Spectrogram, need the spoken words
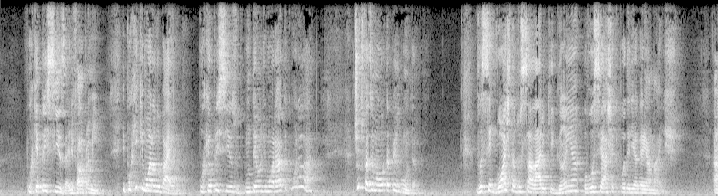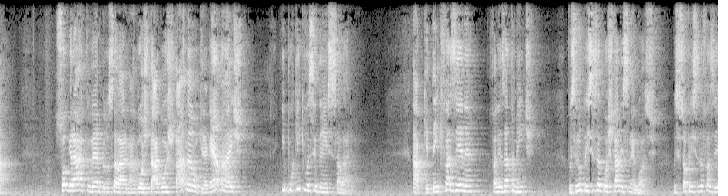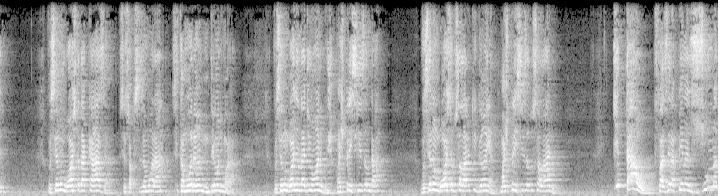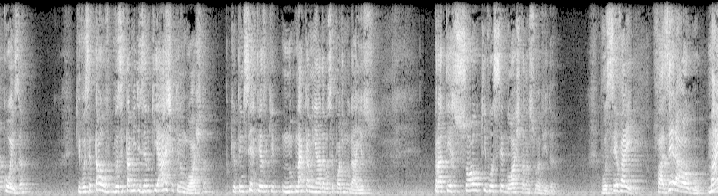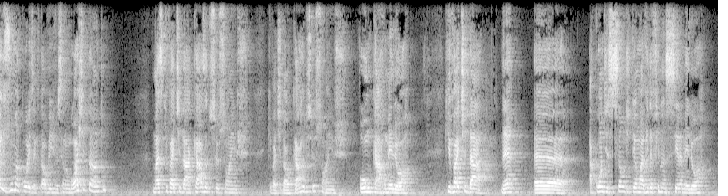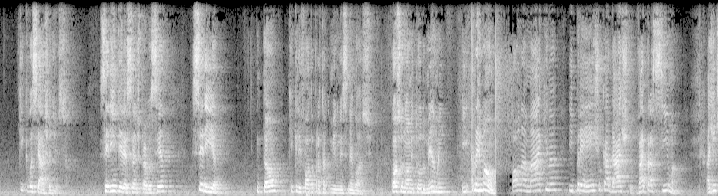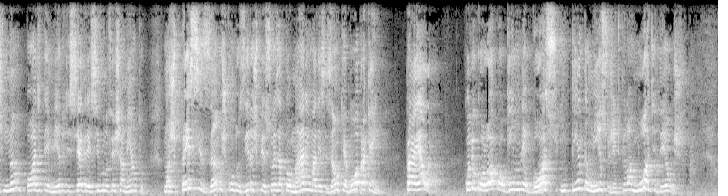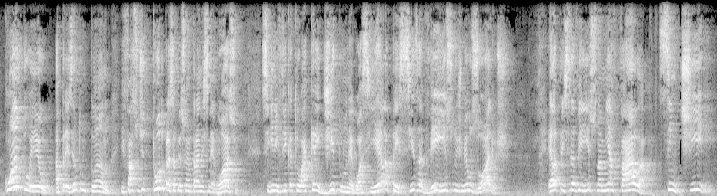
Porque precisa, ele fala para mim. E por que que mora no bairro? Porque eu preciso. Não tem onde morar, eu tenho que morar lá. Deixa eu te fazer uma outra pergunta. Você gosta do salário que ganha ou você acha que poderia ganhar mais? Ah, sou grato né, pelo salário, mas gostar, gostar não, eu queria ganhar mais. E por que, que você ganha esse salário? Ah, porque tem que fazer, né? Falei exatamente. Você não precisa gostar desse negócio. Você só precisa fazer. Você não gosta da casa. Você só precisa morar. Você está morando, não tem onde morar. Você não gosta de andar de ônibus, mas precisa andar. Você não gosta do salário que ganha, mas precisa do salário. Que tal fazer apenas uma coisa que você está você tá me dizendo que acha que não gosta, porque eu tenho certeza que na caminhada você pode mudar isso, para ter só o que você gosta na sua vida? Você vai fazer algo, mais uma coisa que talvez você não goste tanto, mas que vai te dar a casa dos seus sonhos, que vai te dar o carro dos seus sonhos, ou um carro melhor, que vai te dar né, é, a condição de ter uma vida financeira melhor. O que, que você acha disso? Seria interessante para você? Seria. Então, o que, que lhe falta para estar tá comigo nesse negócio? Qual é o seu nome todo mesmo, hein? E, meu irmão, pau na máquina e preenche o cadastro. Vai para cima. A gente não pode ter medo de ser agressivo no fechamento. Nós precisamos conduzir as pessoas a tomarem uma decisão que é boa para quem? Para ela. Quando eu coloco alguém no negócio, entendam isso, gente, pelo amor de Deus. Quando eu apresento um plano e faço de tudo para essa pessoa entrar nesse negócio, significa que eu acredito no negócio e ela precisa ver isso nos meus olhos. Ela precisa ver isso na minha fala, sentir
